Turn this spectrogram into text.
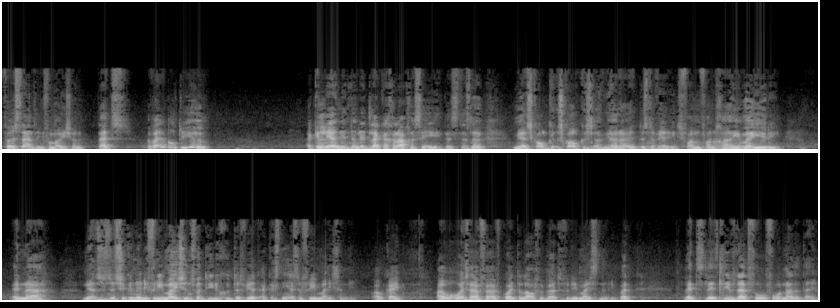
first-hand information that's available to you. Ek en Leonie het nou net lekker gelag gesê. Dis dis nou nee skalk skalk is nou weer dis nou weer iets van van geheime hierdie. En uh nee dis dis seker net die Freemasons wat hierdie goeters weet. Ek is nie eers 'n Freemason nie. Okay? I always have have quite a laugh about Freemasonry, but let's let's leave that for for another day.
